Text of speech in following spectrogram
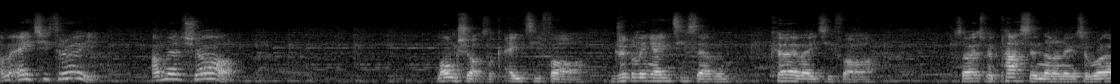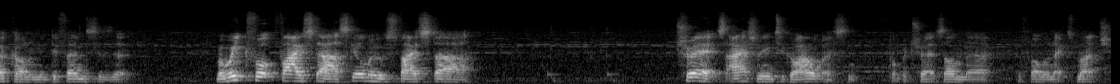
I'm at 83. I've made sure. Long shots look 84. Dribbling 87. Curve 84. So it's my passing that I need to work on and my defence is. My weak foot 5 star. Skill moves 5 star. Traits, I actually need to go out and put my traits on there before my next match,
